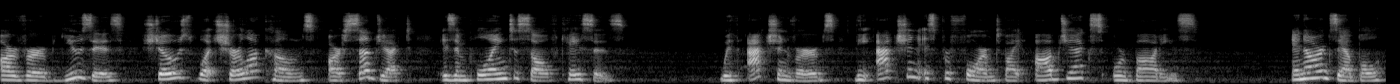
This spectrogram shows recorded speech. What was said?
Our verb uses shows what Sherlock Holmes, our subject, is employing to solve cases. With action verbs, the action is performed by objects or bodies. In our example,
